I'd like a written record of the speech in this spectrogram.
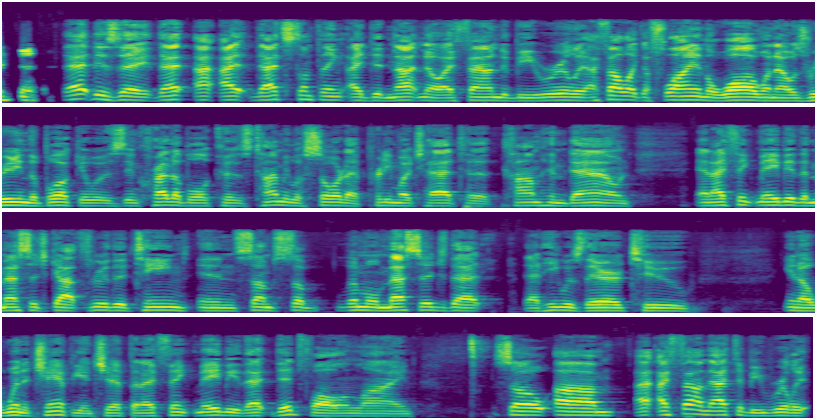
that is a that I, I, that's something I did not know. I found to be really I felt like a fly in the wall when I was reading the book. It was incredible because Tommy Lasorda pretty much had to calm him down, and I think maybe the message got through the team in some subliminal message that that he was there to, you know, win a championship, and I think maybe that did fall in line. So um, I, I found that to be really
